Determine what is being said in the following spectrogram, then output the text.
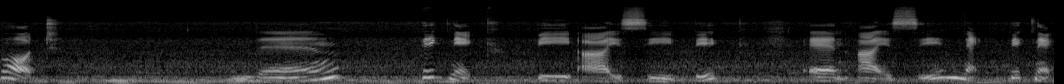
Pot. And then picnic P I C pic N I C neck picnic.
